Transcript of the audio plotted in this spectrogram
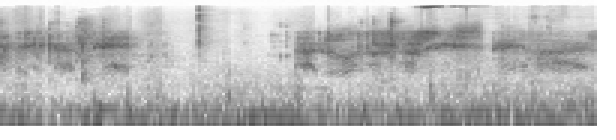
insignificantes. A todos los sistemas.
